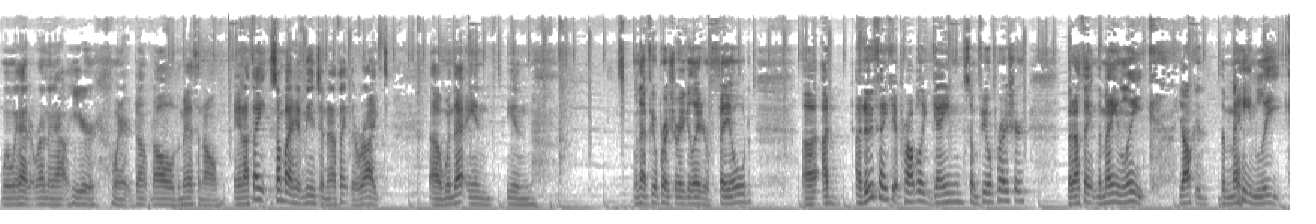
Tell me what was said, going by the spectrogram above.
when we had it running out here, when it dumped all the methanol. And I think somebody had mentioned, and I think they're right, uh, when that in in when that fuel pressure regulator failed, uh, I I do think it probably gained some fuel pressure, but I think the main leak, y'all could the main leak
